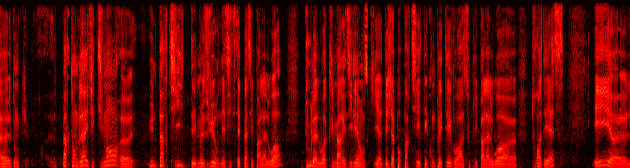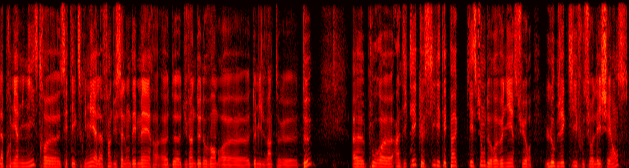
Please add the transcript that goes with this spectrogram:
Euh, donc, partant de là, effectivement, une partie des mesures nécessitait de passer par la loi, d'où la loi climat résilience qui a déjà pour partie été complétée, voire assouplie par la loi 3DS. Et la Première ministre s'était exprimée à la fin du Salon des maires du 22 novembre 2022 pour indiquer que s'il n'était pas question de revenir sur l'objectif ou sur l'échéance,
